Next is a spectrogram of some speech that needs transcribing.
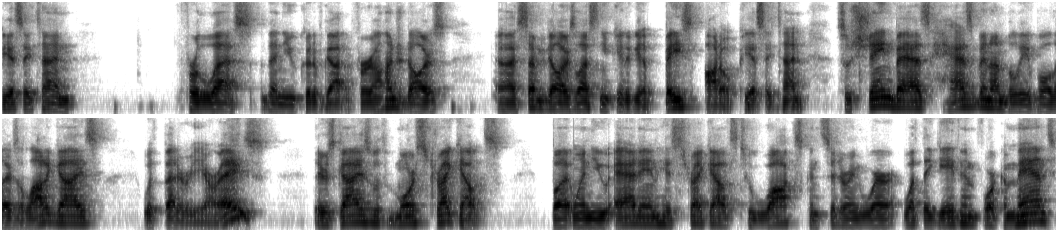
PSA 10 for less than you could have gotten for $100, uh, $70 less than you could have get a base auto PSA 10. So Shane Baz has been unbelievable. There's a lot of guys with better ERAs. There's guys with more strikeouts. But when you add in his strikeouts to walks, considering where what they gave him for command,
